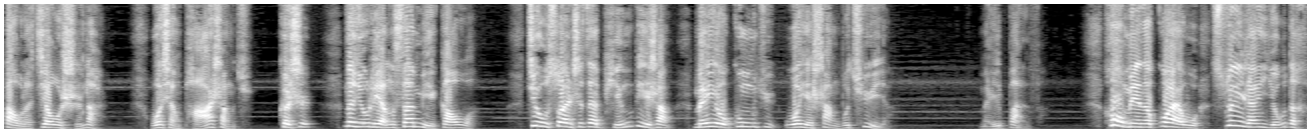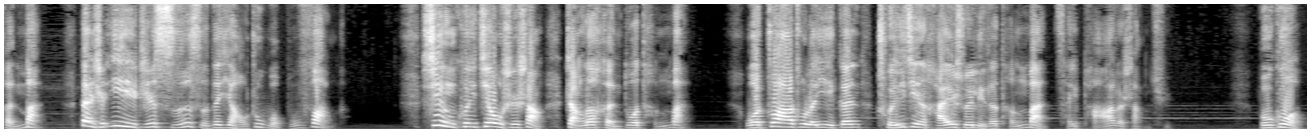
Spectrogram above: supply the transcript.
到了礁石那儿，我想爬上去，可是那有两三米高啊！就算是在平地上，没有工具我也上不去呀。没办法，后面的怪物虽然游得很慢，但是一直死死地咬住我不放啊！幸亏礁石上长了很多藤蔓，我抓住了一根垂进海水里的藤蔓，才爬了上去。不过，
